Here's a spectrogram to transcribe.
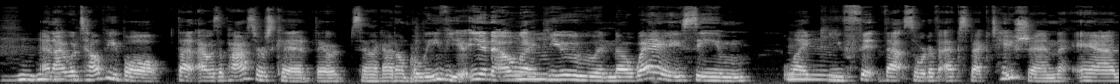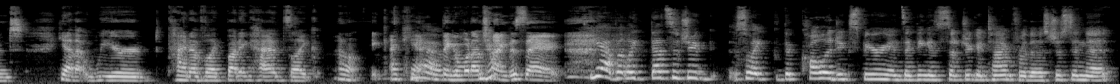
and I would tell people that I was a pastor's kid, they would say like, I don't believe you, you know, mm-hmm. like you in no way seem like mm-hmm. you fit that sort of expectation and yeah, that weird kind of like butting heads. Like I don't, I can't Yeah. think of what I'm trying to say. Yeah, but like that's such a so like the college experience I think is such a good time for this just in that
